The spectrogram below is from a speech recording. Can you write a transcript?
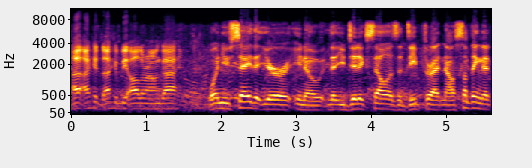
I, I could I could be all around guy. When you say that you're you know that you did excel as a deep threat, now something that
